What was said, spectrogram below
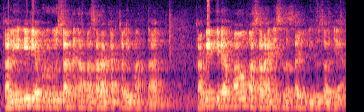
Kali ini dia berurusan dengan masyarakat Kalimantan. Kami tidak mau masalah ini selesai begitu saja.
